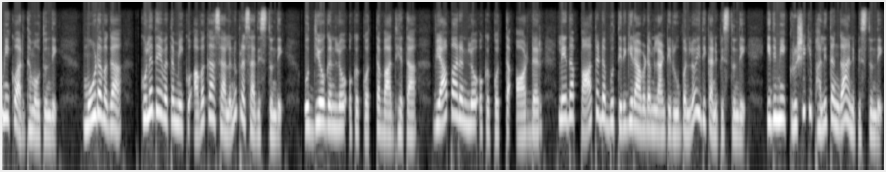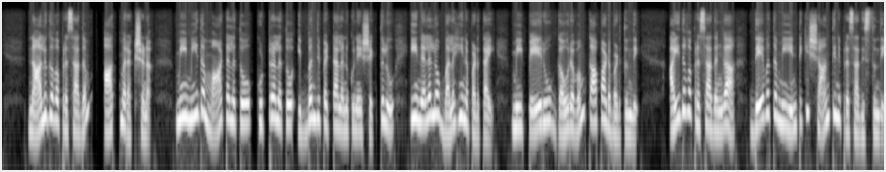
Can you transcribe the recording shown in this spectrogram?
మీకు అర్థమవుతుంది. మూడవగా కులదేవత మీకు అవకాశాలను ప్రసాదిస్తుంది. ఉద్యోగంలో ఒక కొత్త బాధ్యత వ్యాపారంలో ఒక కొత్త ఆర్డర్ లేదా పాత డబ్బు తిరిగి రావడం లాంటి రూపంలో ఇది కనిపిస్తుంది. ఇది మీ కృషికి ఫలితంగా అనిపిస్తుంది. నాలుగవ ప్రసాదం ఆత్మరక్షణ. మీ మీద మాటలతో కుట్రలతో ఇబ్బంది పెట్టాలనుకునే శక్తులు ఈ నెలలో బలహీనపడతాయి. మీ పేరు గౌరవం కాపాడబడుతుంది. ఐదవ ప్రసాదంగా దేవత మీ ఇంటికి శాంతిని ప్రసాదిస్తుంది.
